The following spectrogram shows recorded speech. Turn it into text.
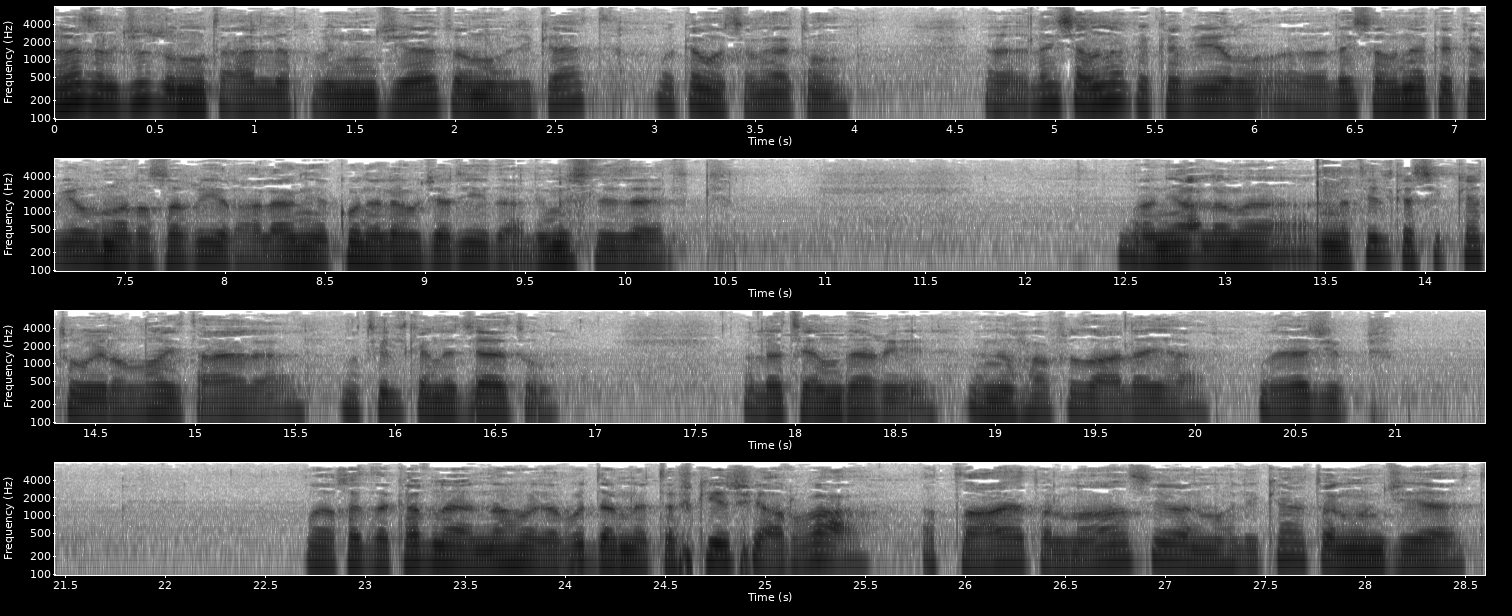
هذا الجزء المتعلق بالمنجيات والمهلكات وكما سمعتم ليس هناك كبير ليس هناك كبير ولا صغير على أن يكون له جديدة لمثل ذلك. وأن يعلم أن تلك سكته إلى الله تعالى وتلك نجاته التي ينبغي أن يحافظ عليها ويجب. وقد ذكرنا أنه لابد من التفكير في أربعة. الطاعات والمعاصي والمهلكات والمنجيات.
